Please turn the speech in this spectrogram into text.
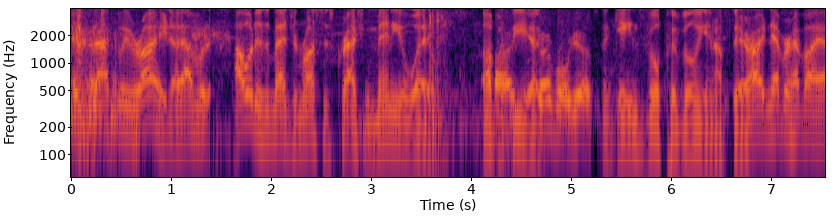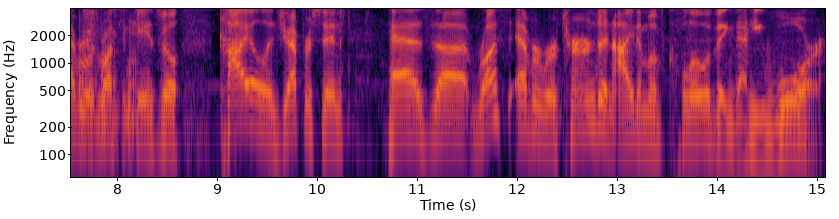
exactly right. I, I would I would imagine Russ has crashed many a wedding up at the uh, several, yes. the Gainesville Pavilion up there. I never have I ever with Russ in Gainesville. Kyle and Jefferson has uh, Russ ever returned an item of clothing that he wore?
